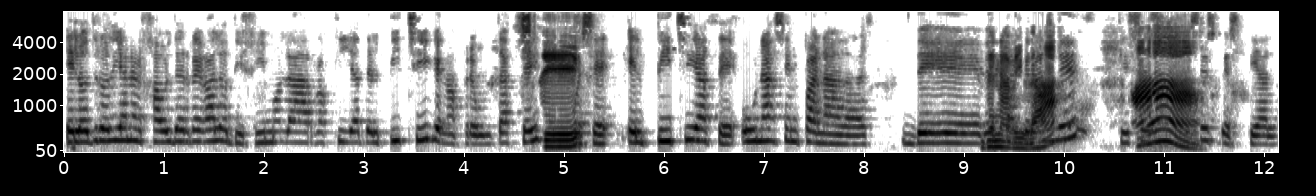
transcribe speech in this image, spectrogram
El otro día en el haul de regalos dijimos las rosquillas del Pichi, que nos preguntasteis. Sí. Pues eh, el Pichi hace unas empanadas de, ¿De estas Navidad? grandes, que Ah. es, eso es bestial.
